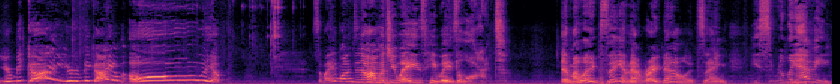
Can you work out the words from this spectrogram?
You're a big guy. You're a big guy. I'm, oh, yep. Somebody wanted to know how much he weighs. He weighs a lot. And my leg's saying that right now. It's saying he's really heavy.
